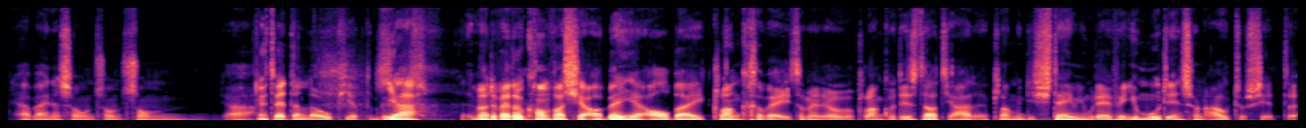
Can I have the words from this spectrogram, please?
ja, bijna zo'n, zo'n, zo'n, ja. Het werd een loopje op de beurs. Ja, maar er werd ook gewoon, was je al, ben je al bij klank geweest? Dan ben je, oh, klank, wat is dat? Ja, de klank met die systeem, je moet even, je moet in zo'n auto zitten.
